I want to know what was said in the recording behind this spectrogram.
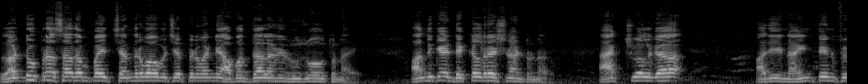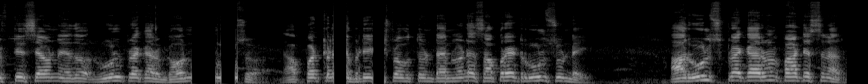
లడ్డూ ప్రసాదంపై చంద్రబాబు చెప్పినవన్నీ అబద్ధాలని రుజువు అవుతున్నాయి. అందుకే డిక్లరేషన్ అంటున్నారు. యాక్చువల్గా అది నైన్టీన్ ఫిఫ్టీ సెవెన్ ఏదో రూల్ ప్రకారం గవర్నమెంట్ రూల్స్. అప్పట్లోనే బ్రిటిష్ ప్రభుత్వం టైంలోనే సపరేట్ రూల్స్ ఉండేవి ఆ రూల్స్ ప్రకారం పాటిస్తున్నారు.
